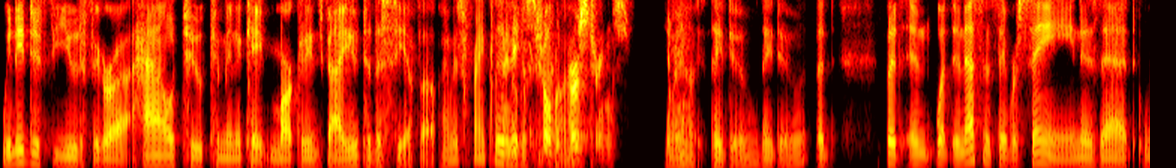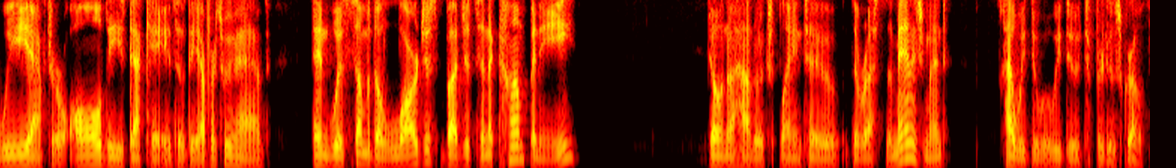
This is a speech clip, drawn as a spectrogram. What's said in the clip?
We need to, you to figure out how to communicate marketing's value to the CFO." I was frankly a they little control the purse strings. Well, they do, they do, but but in what in essence they were saying is that we, after all these decades of the efforts we have, and with some of the largest budgets in a company, don't know how to explain to the rest of the management how we do what we do to produce growth,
